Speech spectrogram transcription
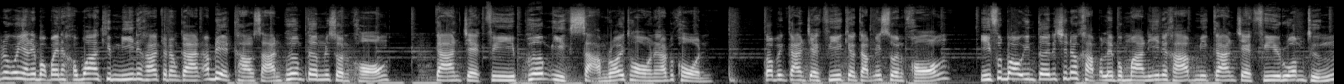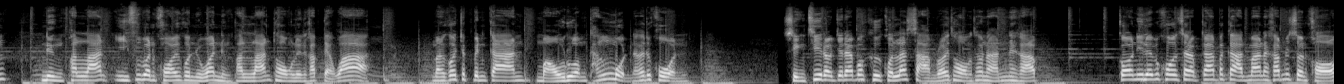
แล้วก็อย่างที่บอกไปนะครับว่าคลิปนี้นะครับจะทำการอัปเดตข่าวสารเพิ่มเติมในส่วนของการแจกฟรีเพิ่มอีก 300 ทองนะครับทุกคน ก็เป็นการแจกฟรีเกี่ยวกับในส่วนของ eFootball International Cup อะไรประมาณนี้นะครับ มีการแจกฟรีรวมถึง 1,000 ล้าน eFootball Coin คนหรือว่า 1,000 ล้านทองเลยนะครับ แต่ว่ามันก็จะเป็นการเหมารวมทั้งหมดนะครับทุกคน สิ่งที่เราจะได้ก็คือคนละ 300 ทองเท่านั้นนะครับก็นี่เลยทุกคนสำหรับการประกาศมานะครับในส่วนของ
